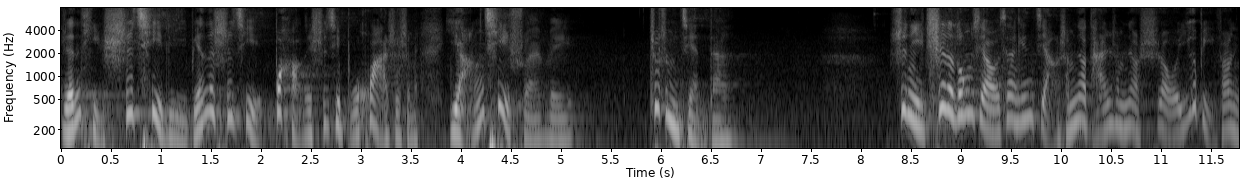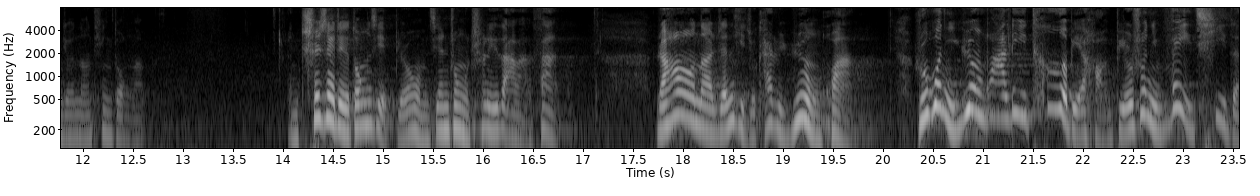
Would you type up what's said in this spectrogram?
人体湿气里边的湿气不好，那湿气不化是什么？阳气衰微，就这么简单。是你吃的东西啊！我现在给你讲什么叫痰，什么叫湿啊？我一个比方你就能听懂了。你吃下这个东西，比如我们今天中午吃了一大碗饭，然后呢，人体就开始运化。如果你运化力特别好，比如说你胃气的，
